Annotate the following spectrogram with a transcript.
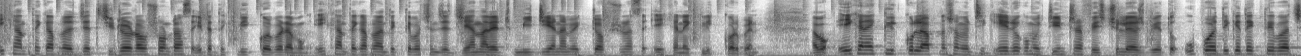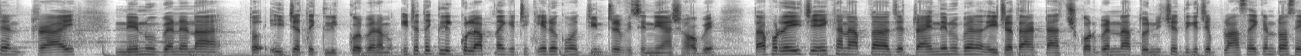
এইখান থেকে আপনার যে থ্রি ডট অপশনটা আছে, এটাতে ক্লিক করবেন এবং এইখান থেকে আপনারা দেখতে পাচ্ছেন যে জেনারেট মিডিয়া নামে একটি অপশন আছে, এখানে ক্লিক করবেন। এবং এখানে ক্লিক করলে আপনার সামনে ঠিক এইরকম একটি ইন্টারফেস চলে আসবে। তো উপরের দিকে দেখতে পাচ্ছেন ড্রাই নেনু ব্যানেনা তো এইটাতে ক্লিক করবেন এবং এটাতে ক্লিক করলে আপনাকে ঠিক এরকম একটি ইন্টারফেসে নিয়ে আসা হবে। তারপরে এই যে এখানে আপনারা যে ট্রাই নেনু ব্যানেনা এইটাতে আর টাচ করবেন না। তো নিচের দিকে যে প্লাস আইকনটা আছে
